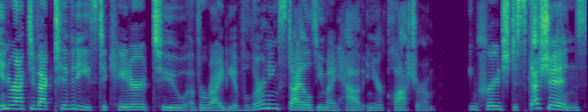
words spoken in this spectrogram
interactive activities to cater to a variety of learning styles you might have in your classroom encourage discussions,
